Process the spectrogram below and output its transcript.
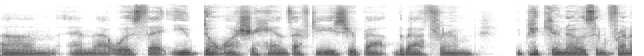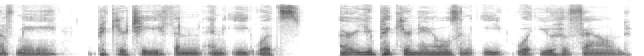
Um, and that was that you don't wash your hands after you use your bath, the bathroom. You pick your nose in front of me, pick your teeth and, and eat what's, or you pick your nails and eat what you have found.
